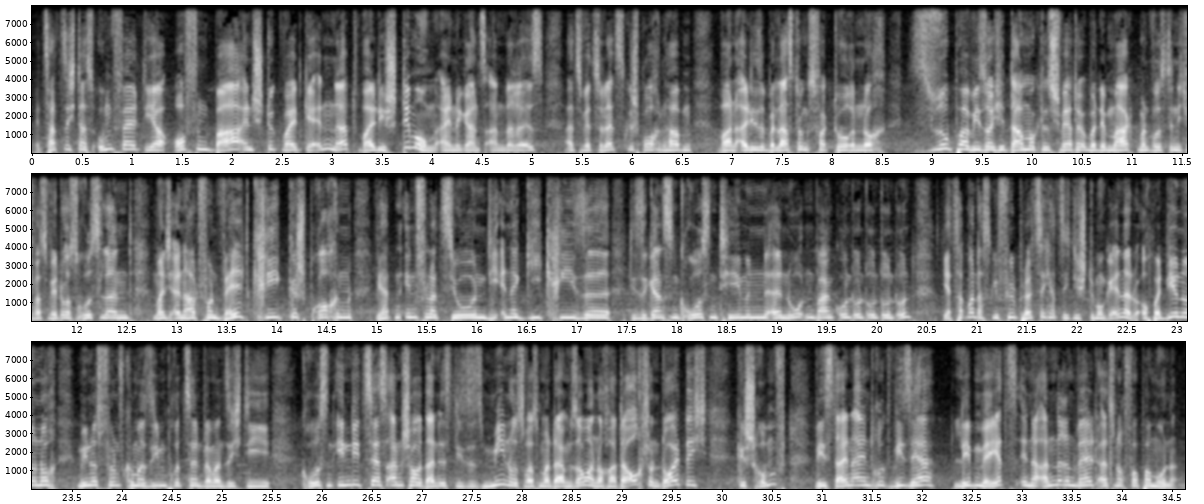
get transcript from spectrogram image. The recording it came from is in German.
Jetzt hat sich das Umfeld ja offenbar ein Stück weit geändert, weil die Stimmung eine ganz andere ist. Als wir zuletzt gesprochen haben, waren all diese Belastungsfaktoren noch super wie solche Damoklesschwerter über dem Markt. Man wusste nicht, was wird aus Russland. Manch einer hat von Weltkrieg gesprochen. Wir hatten Inflation, die Energiekrise, diese ganzen großen Themen, äh, Notenbank und, und, und, und, und. Jetzt hat man das Gefühl, plötzlich hat sich die Stimmung geändert. Auch bei dir nur noch minus 5,7 Prozent. Wenn man sich die großen Indizes anschaut, dann ist dieses Minus, was man da im Sommer noch hatte, auch schon deutlich geschrumpft. Wie ist dein Eindruck? Wie sehr leben wir jetzt in einer anderen Welt als noch vor ein paar Monaten?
